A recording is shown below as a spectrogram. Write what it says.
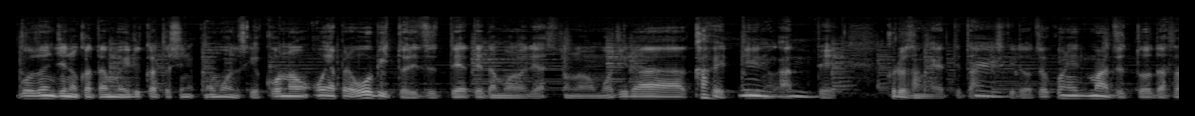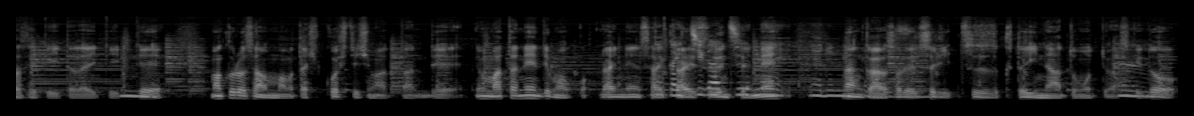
ご存知の方もいるかとし思うんですけど、このやっぱりオービットでずっとやってたもので、そのモジュラーカフェっていうのがあって。うん黒さんがやってたんですけど、そこにまあずっと出させていただいていて、うん。まあ黒さんもまた引っ越してしまったんででもまたねでも来年再なんか1開するんですよね。ないんかそれですつり続くといいなと思ってますけど、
